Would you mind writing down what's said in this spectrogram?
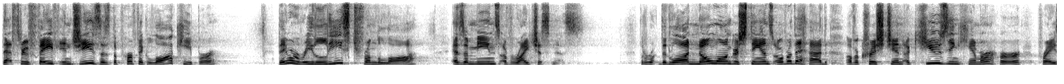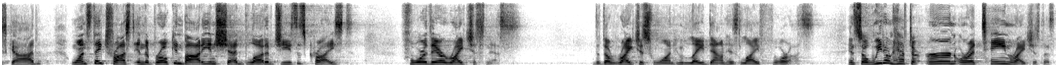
that through faith in Jesus, the perfect lawkeeper, they were released from the law as a means of righteousness. The, law no longer stands over the head of a Christian accusing him or her, praise God, once they trust in the broken body and shed blood of Jesus Christ for their righteousness. The, the righteous one who laid down his life for us. And so we don't have to earn or attain righteousness.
